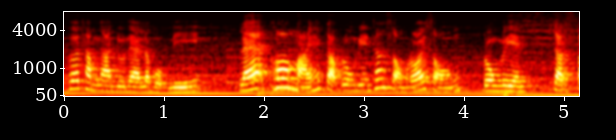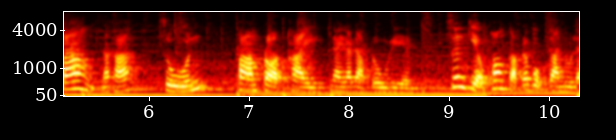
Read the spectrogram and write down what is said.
เพื่อทำงานดูแลระบบนี้ และข้อหมายให้กับโรงเรียนทั้ง 202 โรงเรียนจัดตั้งนะคะศูนย์ ความปลอดภัยในระดับโรงเรียน ซึ่งเกี่ยวข้องกับระบบการดูแล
